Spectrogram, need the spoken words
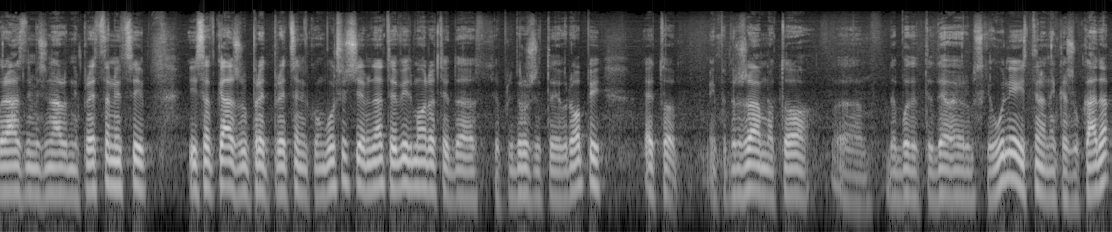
razni međunarodni predstavnici i sad kažu pred predsednikom Vučićem, znate, vi morate da se pridružite Evropi, eto, mi podržavamo to e, da budete deo Evropske unije, istina ne kažu kada, e,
